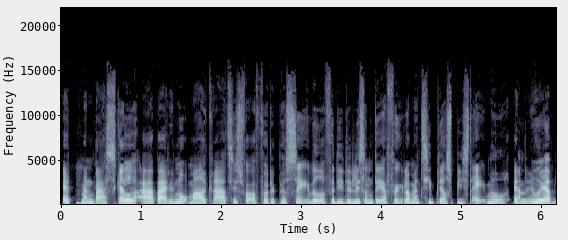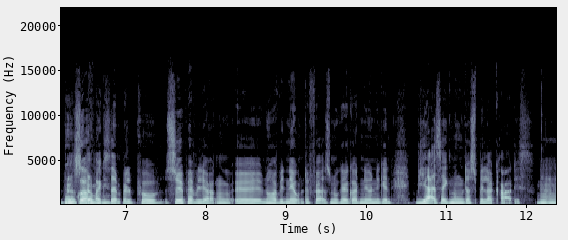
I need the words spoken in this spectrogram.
at man bare skal arbejde enormt meget gratis for at få det på CV'et, fordi det er ligesom det, jeg føler, man tit bliver spist af med. At, Jamen, nu er jeg det booker for eksempel på Søpavillonen. Øh, nu har vi nævnt det før, så nu kan jeg godt nævne det igen. Vi har altså ikke nogen, der spiller gratis. mm,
